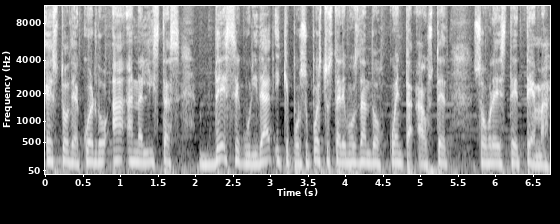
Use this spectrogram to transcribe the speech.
Esto de acuerdo a analistas de seguridad y que por supuesto estaremos dando cuenta a usted sobre este tema.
